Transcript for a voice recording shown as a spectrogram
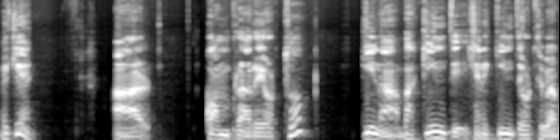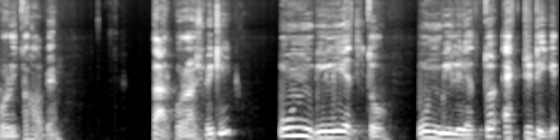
ওকে আর কম্প্রারে অর্থ কিনা বা কিনতে এখানে কিনতে অর্থে ব্যবহৃত হবে। তারপর আসবে কি? উন বিলিয়েত্তো উন বিলিয়েত্তো একটি টিকিট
